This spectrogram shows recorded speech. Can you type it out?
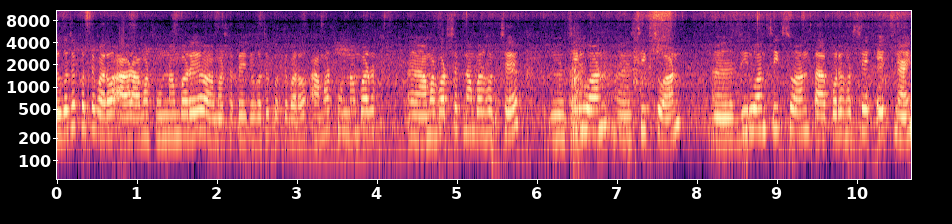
যোগাযোগ করতে পারো আর আমার ফোন নাম্বারেও আমার সাথে যোগাযোগ করতে পারো। আমার ফোন নাম্বার আমার হোয়াটসঅ্যাপ নাম্বার হচ্ছে zero one six one zero one six one, তারপরে হচ্ছে এইট নাইন,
